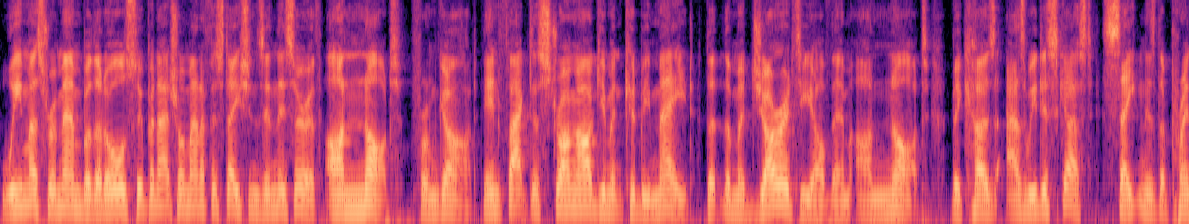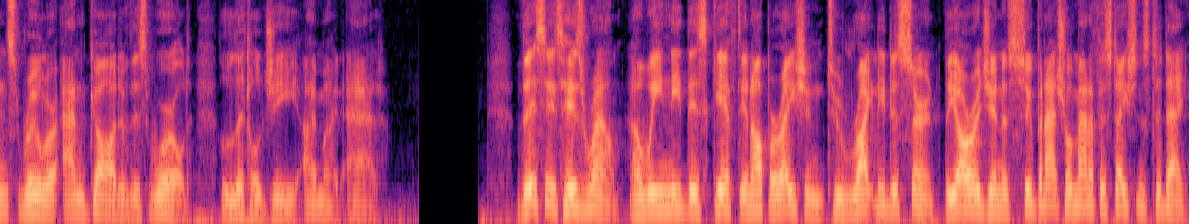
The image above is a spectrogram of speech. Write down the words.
We must remember that all supernatural manifestations in this earth are not from God. In fact, a strong argument could be made that the majority of them are not, because, as we discussed, Satan is the prince, ruler, and God of this world. Little g, I might add. This is his realm, and we need this gift in operation to rightly discern the origin of supernatural manifestations today.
